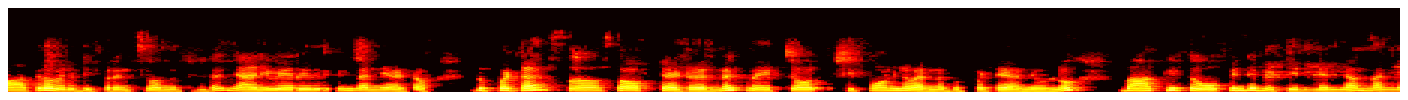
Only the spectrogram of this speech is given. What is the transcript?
മാത്രം ഒരു ഡിഫറൻസ് വന്നിട്ടുണ്ട്. ഞാൻ ഈ വെയർ ചെയ്തിരിക്കുന്നത് തന്നെയാട്ടോ ദുപ്പട്ട സോഫ്റ്റ് ആയിട്ട് വരുന്ന ക്രേപ്പ് ഷിഫോണിൽ വരുന്ന ദുപ്പട്ടയാണേ ഉള്ളൂ. ബാക്കി ടോപ്പിന്റെ മെറ്റീരിയൽ എല്ലാം നല്ല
